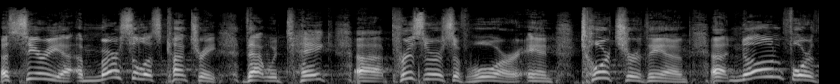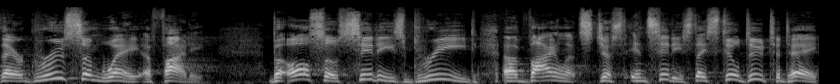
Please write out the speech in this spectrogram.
Assyria, a merciless country that would take uh, prisoners of war and torture them, uh, known for their gruesome way of fighting but also cities breed uh, violence just in cities. They still do today.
